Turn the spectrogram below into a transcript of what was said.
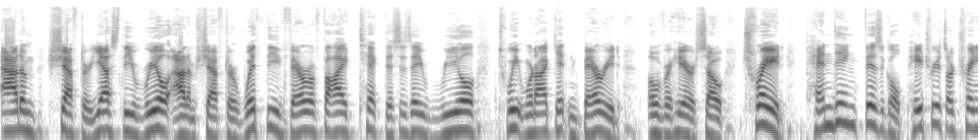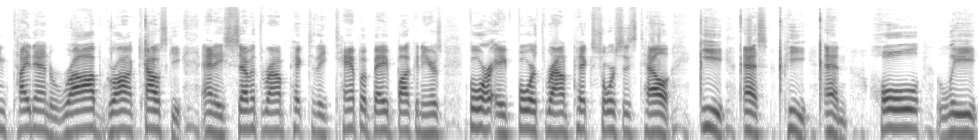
Adam Schefter. Yes, the real Adam Schefter with the verified tick. This is a real tweet. We're not getting buried over here. So, trade pending physical. Patriots are trading tight end Rob Gronkowski and a seventh round pick to the Tampa Bay Buccaneers for a fourth round pick. Sources tell ESPN. Holy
